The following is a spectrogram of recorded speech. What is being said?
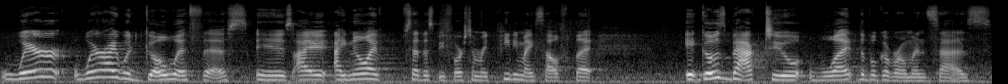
where where I would go with this is I I know I've said this before, so I'm repeating myself, but it goes back to what the book of Romans says,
